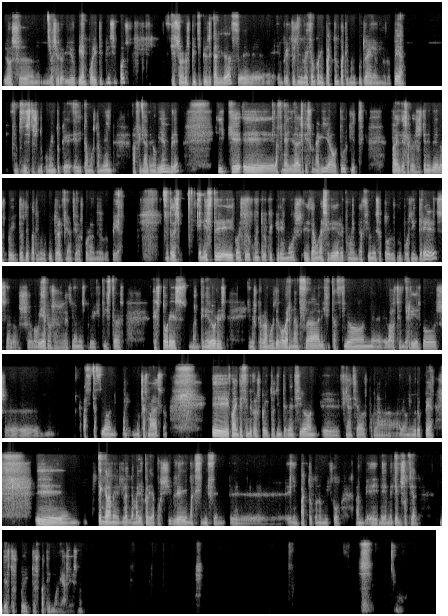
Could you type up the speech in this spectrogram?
los, los, European Quality Principles. que son los principios de calidad eh, en proyectos de intervención con impacto en patrimonio cultural en la Unión Europea. Entonces, este es un documento que editamos también a final de noviembre y que eh, la finalidad es que es una guía o toolkit para el desarrollo sostenible de los proyectos de patrimonio cultural financiados por la Unión Europea. Entonces, en este, eh, con este documento lo que queremos es dar una serie de recomendaciones a todos los grupos de interés, a los gobiernos, asociaciones, proyectistas, gestores, mantenedores, en los que hablamos de gobernanza, licitación, eh, evaluación de riesgos, capacitación y muchas más, eh, con la intención de que los proyectos de intervención eh, financiados por la, Unión Europea eh, tengan la, mayor calidad posible y maximicen el impacto económico, medioambiental y social de estos proyectos patrimoniales.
